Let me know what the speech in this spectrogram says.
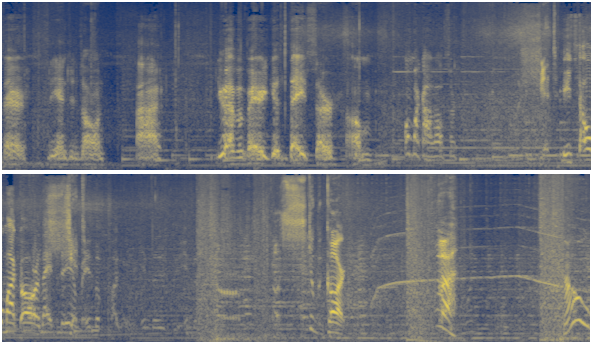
There, the engine's on. Uh, you have a very good day, sir. Um. Oh my God, officer. Shit. He stole my car. That's him Shit. in stupid car. Ah, No.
